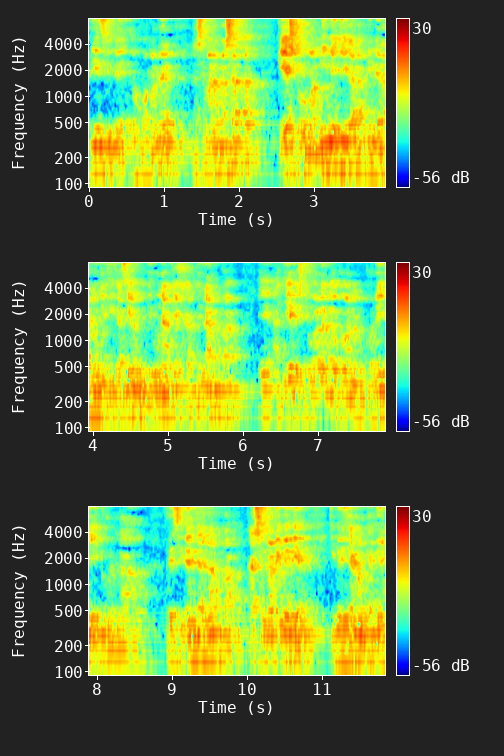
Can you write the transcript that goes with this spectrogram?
Príncipe Don Juan Manuel, la semana pasada, que es como a mí me llega la primera notificación de una queja del AMPA, eh, ayer estuve hablando con, con ella y con la presidenta del AMPA casi una hora y media y me dijeron que habían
